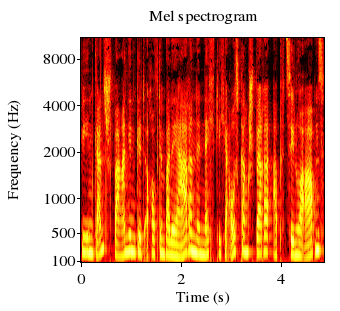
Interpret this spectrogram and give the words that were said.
Wie in ganz Spanien gilt auch auf den Balearen eine nächtliche Ausgangssperre ab 10 Uhr abends.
